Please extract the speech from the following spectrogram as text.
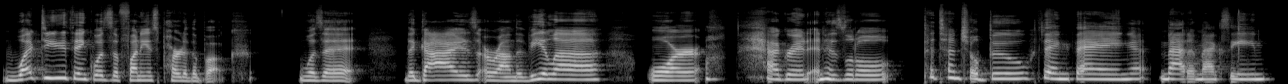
what do you think was the funniest part of the book? Was it the guys around the Veela? Or Hagrid and his little potential boo thing thing, Madame Maxime.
